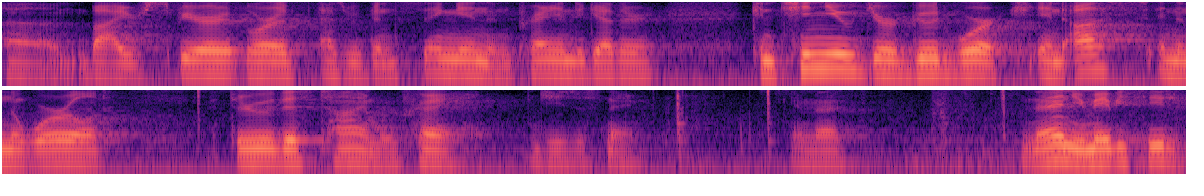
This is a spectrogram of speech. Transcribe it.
um, by your Spirit. Lord, as we've been singing and praying together, continue your good work in us and in the world through this time, we pray. In Jesus' name. Amen. Amen. You may be seated.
